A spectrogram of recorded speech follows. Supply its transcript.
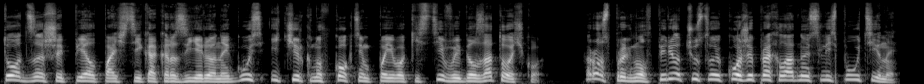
Тот зашипел почти как разъяренный гусь и, чиркнув когтем по его кисти, выбил заточку. Рос прыгнул вперед, чувствуя кожей прохладную слизь паутины.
